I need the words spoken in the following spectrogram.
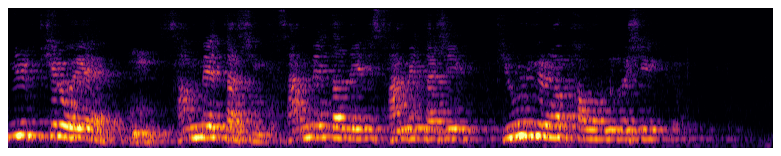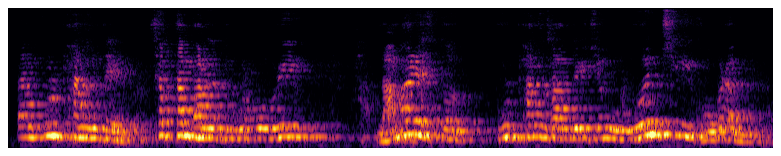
1km에 3m씩, 3m 내지 4m씩 기울기가 파고오는 것이 땅굴 파는데 석탄 파는 데도 그렇고 우리 남한에서도 굴 파는 사람들이 전부 원칙이 고거랍니다.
